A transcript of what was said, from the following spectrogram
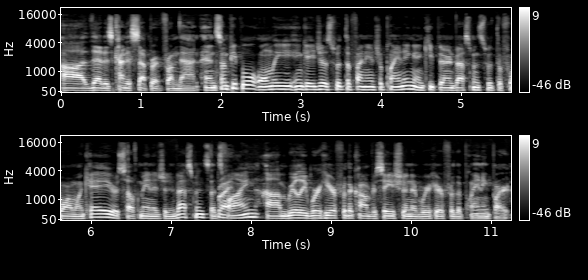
Uh, that is kind of separate from that. And some people only engage us with the financial planning and keep their investments with the 401k or self managed investments. That's right. fine. Um, really, we're here for the conversation and we're here for the planning part.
